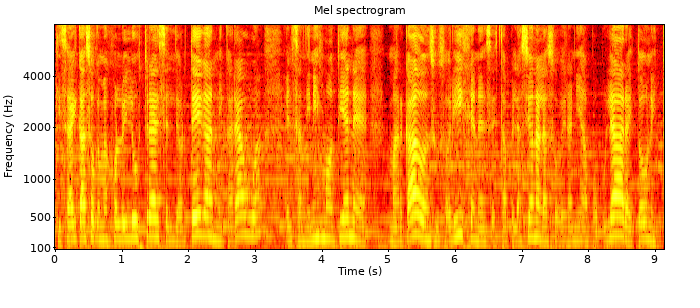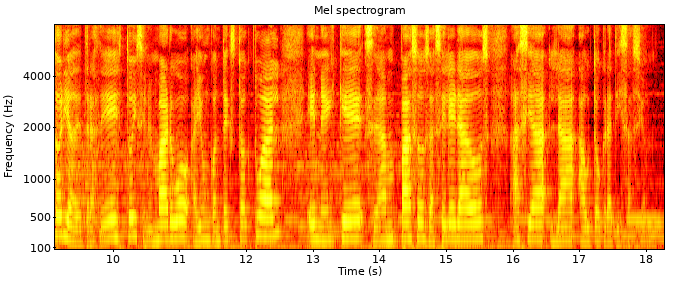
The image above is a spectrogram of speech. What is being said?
Quizá el caso que mejor lo ilustra es el de Ortega en Nicaragua. El sandinismo tiene marcado en sus orígenes esta apelación a la soberanía popular, hay toda una historia detrás de esto, y sin embargo, hay un contexto actual en el que se dan pasos acelerados hacia la autocratización.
